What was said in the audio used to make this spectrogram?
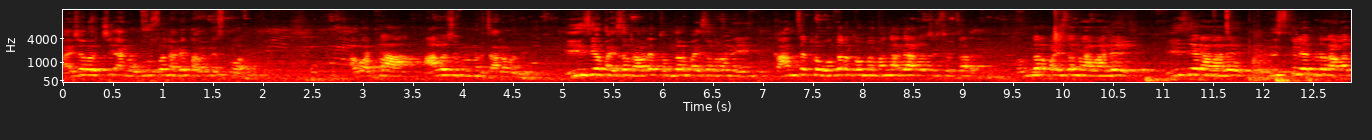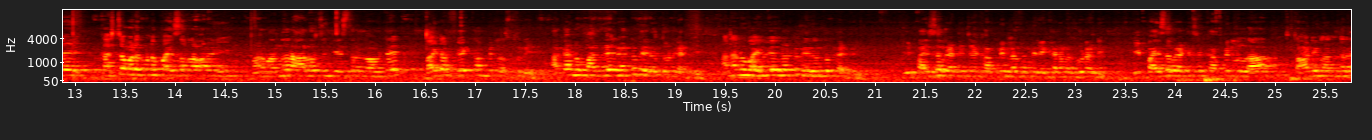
పైసలు వచ్చి అక్కడ కూర్చొని అవే తల వేసుకోవాలి. అవి అట్లా ఆలోచనలు ఉన్నారు చాలా మంది ఈజీగా పైసలు రావాలి తొందర పైసలు రావాలి. కాన్సెప్ట్లో వందల తొంభై మంది అదే ఆలోచిస్తారు సార్. తొందర పైసలు రావాలి ఈజీ రావాలి రిస్క్ లేకుండా రావాలి కష్టపడకుండా పైసలు రావాలని మనం అందరూ ఆలోచన చేస్తున్నాం కాబట్టి బయట ఫేక్ కంపెనీలు వస్తున్నాయి. అక్కడ నువ్వు పదివేలు కట్టు వేరే తోడు కట్టి. అక్కడ నువ్వు ఐదు వేలు కట్టు వేరే తోడు కట్టి. ఈ పైసలు కట్టించే కంపెనీలకు మీరు ఎక్కడైనా చూడండి. ఈ పైసలు కట్టించే కంపెనీలలో స్టార్టింగ్ అందరూ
